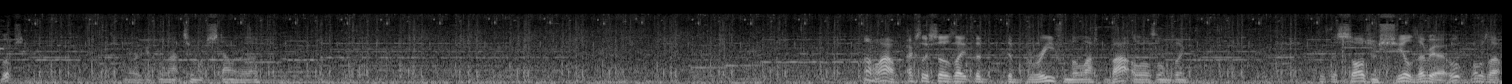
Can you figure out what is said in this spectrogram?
Whoops. Never giving that too much stamina there. Oh wow, actually shows like the debris from the last battle or something. With the swords and shields everywhere. Oh, what was that?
